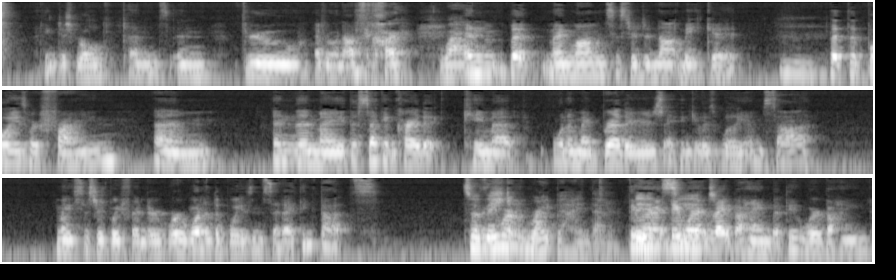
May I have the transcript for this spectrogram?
I think, just rolled tons and threw everyone out of the car. Wow. And but my mom and sister did not make it, Mm. but the boys were fine. Um, and then my the second car that came up, one of my brothers, I think it was William, saw my sister's boyfriend or, or one of the boys and said, "I think that's." So they weren't right behind them. They, didn't weren't. They weren't it. right behind, but they were behind.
